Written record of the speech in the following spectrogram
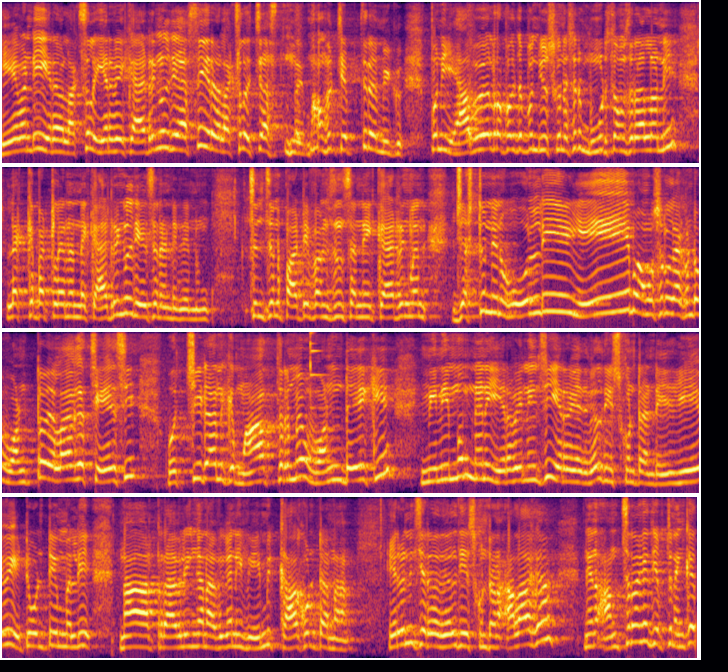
ఏవండి ఇరవై లక్షలు ఇరవై క్యాటరింగ్లు చేస్తే ఇరవై లక్షలు వచ్చేస్తుంది. మామూలు చెప్తున్నా మీకు. పోనీ యాభై వేల రూపాయలు చెప్పని చూసుకున్నా సరే మూడు సంవత్సరాల్లోని లెక్క పెట్టలేనన్ని క్యాటరింగ్లు చేశానండి నేను. చిన్న చిన్న పార్టీ ఫంక్షన్స్ అన్ని క్యాటరింగ్లు అని జస్ట్ నేను ఓన్లీ ఏం అవసరం లేకుండా వంట ఎలాగ చేసి వచ్చేయడానికి మాత్రమే వన్ డేకి మినిమం నేను ఇరవై నుంచి ఇరవై ఐదు వేలు తీసుకున్నాను. తీసుకుంటా అండి. ఏవి ఎటువంటి మళ్ళీ నా ట్రావెలింగ్ కానీ అవి కానీ ఇవేమి కాకుండానా. ఇరవై నుంచి ఇరవై వేలు తీసుకుంటాను. అలాగా నేను అంచనాగా చెప్తున్నాను ఇంకా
